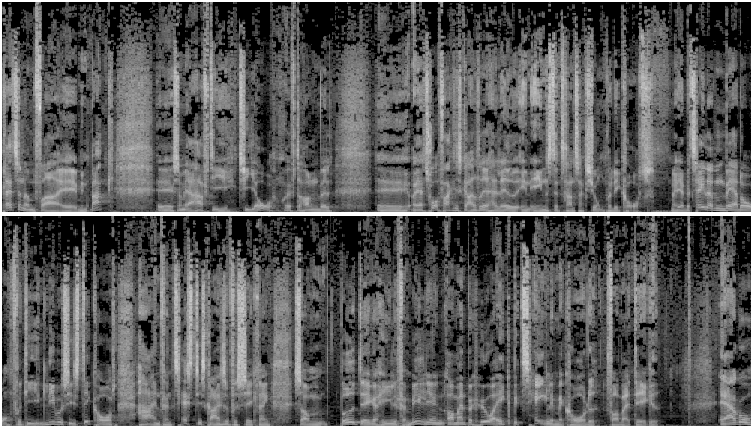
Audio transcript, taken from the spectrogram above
Platinum fra øh, min bank, øh, som jeg har haft i 10 år efterhånden vel. Øh, og jeg tror faktisk aldrig, jeg har lavet en eneste transaktion på det kort. Men jeg betaler den hvert år, fordi lige præcis det kort har en fantastisk rejseforsikring, som både dækker hele familien, og man behøver ikke betale med kortet for at være dækket. Ergo,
